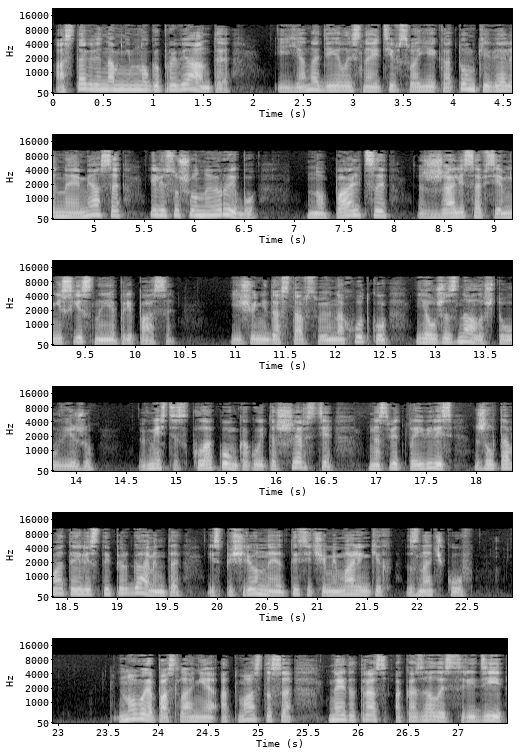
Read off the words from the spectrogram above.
оставили нам немного провианта, и я надеялась найти в своей котомке вяленое мясо или сушеную рыбу, но пальцы сжали совсем несъестные припасы. Еще не достав свою находку, я уже знала, что увижу. Вместе с клоком какой-то шерсти на свет появились желтоватые листы пергамента, испещренные тысячами маленьких значков. Новое послание от Мастаса на этот раз оказалось среди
